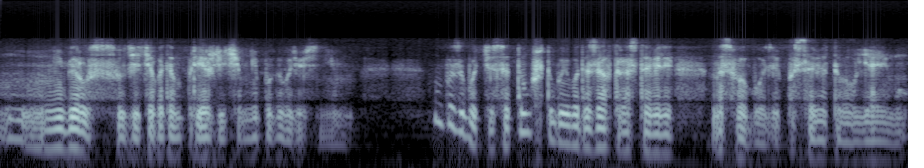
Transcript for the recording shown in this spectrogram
Не берусь судить об этом прежде, чем не поговорю с ним. Позаботьтесь о том, чтобы его до завтра оставили на свободе, посоветовал я ему.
